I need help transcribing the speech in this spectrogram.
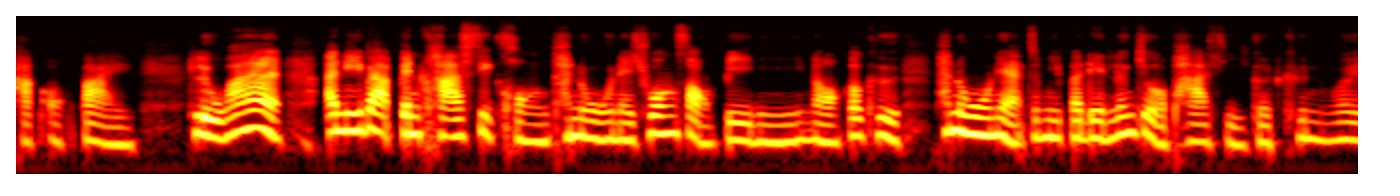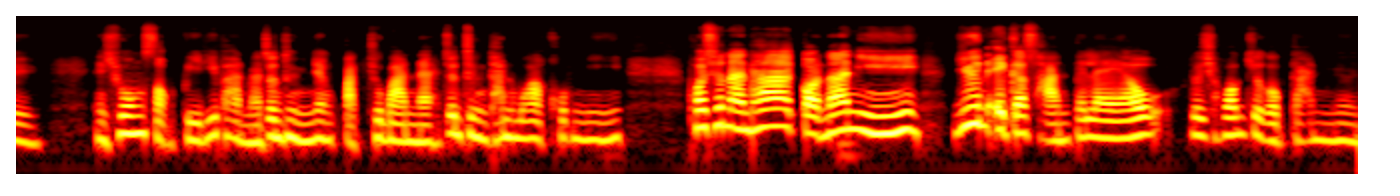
พักออกไป หรือว่าอันนี้แบบเป็นคลาสสิกของธนูในช่วง 2 ปีนี้เนาะก็คือธนูเนี่ยจะมีประเด็นเรื่องเกี่ยวกับภาษีเกิดขึ้นเว้ย ในช่วง 2 ปีที่ผ่านมาจนถึงยังปัจจุบันนะจนถึงธันวาคมนี้ เพราะฉะนั้นถ้าก่อนหน้านี้ยื่นเอกสารไปแล้ว โดยเฉพาะเกี่ยวกับการเงิน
